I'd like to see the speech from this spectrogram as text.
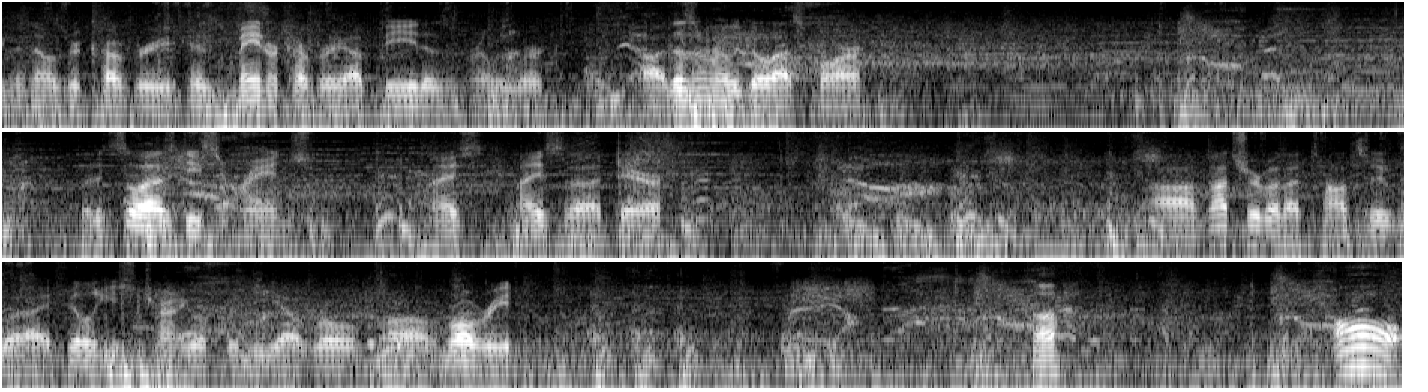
Even though his recovery, his main recovery up B doesn't really work. Uh, doesn't really go as far but it still has decent range. Nice, nice uh, dare. Uh, I'm not sure about that Tatsu, but I feel like he's trying to go for the uh, roll, uh, roll read. Oh!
